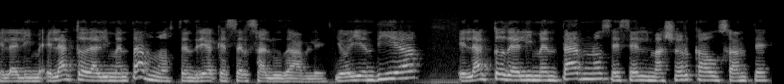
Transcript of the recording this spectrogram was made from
el, acto de alimentarnos tendría que ser saludable. Y hoy en día el acto de alimentarnos es el mayor causante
